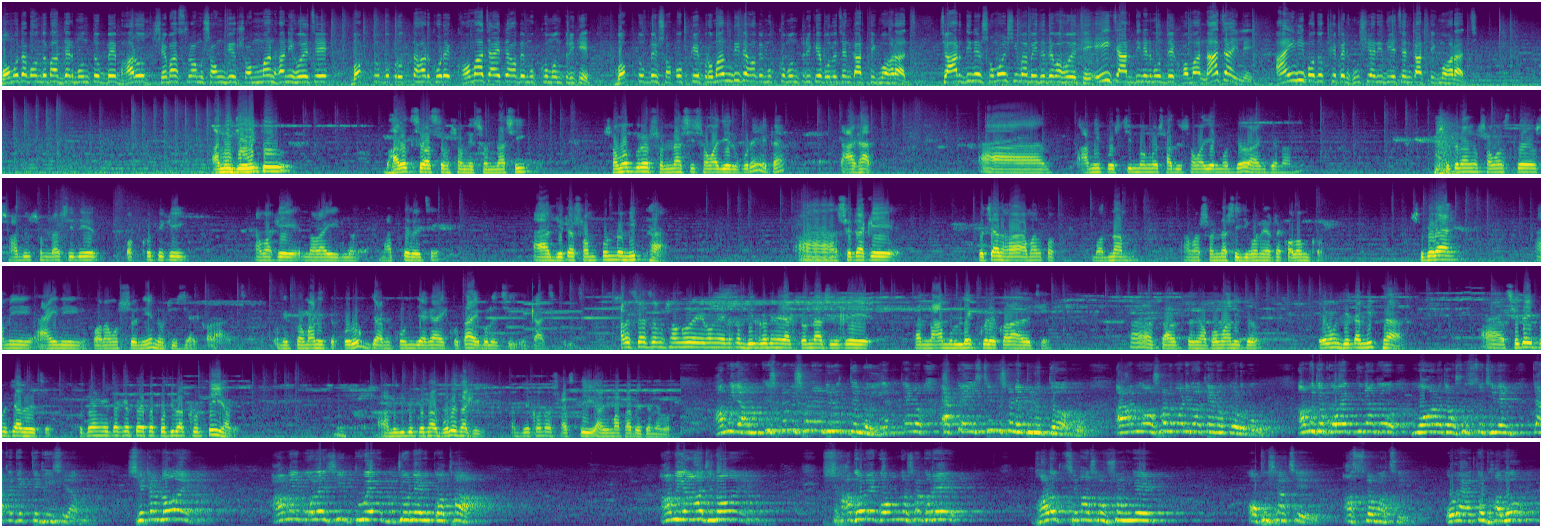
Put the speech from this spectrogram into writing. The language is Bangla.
মমতা বন্দ্যোপাধ্যায়ের মন্তব্যে ভারত সেবাশ্রম সংঘের সম্মানহানি হয়েছে। বক্তব্য প্রত্যাহার করে ক্ষমা চাইতে হবে মুখ্যমন্ত্রীকে। বক্তব্যের সপক্ষে প্রমাণ দিতে হবে মুখ্যমন্ত্রীকে বলেছেন কার্তিক মহারাজ। চার দিনের সময়সীমা বেঁধে দেওয়া হয়েছে। এই চার দিনের মধ্যে ক্ষমা না চাইলে আইনি পদক্ষেপের হুঁশিয়ারি দিয়েছেন কার্তিক মহারাজ। আমি যেহেতু ভারত সেবাশ্রম সঙ্গে সন্ন্যাসী, সমগ্র সন্ন্যাসী সমাজের উপরে এটা আঘাত। আর আমি পশ্চিমবঙ্গ সাধু সমাজের মধ্যেও একজন আমি। সুতরাং সমস্ত সাধু সন্ন্যাসীদের পক্ষ থেকেই আমাকে লড়াই মারতে হয়েছে। আর যেটা সম্পূর্ণ মিথ্যা সেটাকে প্রচার হওয়া আমার বদনাম, আমার সন্ন্যাসী জীবনের একটা কলঙ্ক। সুতরাং আমি আইনি পরামর্শ নিয়ে নোটিশ জারি করা হয়েছে। উনি প্রমাণিত করুক যে আমি কোন জায়গায় কোথায় বলেছি এই কাজ করেছি। সেবাশ্রম সংঘ এবং এরকম দীর্ঘদিনের এক সন্ন্যাসীকে তার নাম উল্লেখ করে করা হয়েছে হ্যাঁ, তার অপমানিত এবং যেটা মিথ্যা সেটাই প্রচার হয়েছে। সুতরাং এটাকে তো একটা প্রতিবাদ করতেই হবে। আমি যদি কোথাও বলে থাকি যে কোনো শাস্তি আমি মাথা পেতে নেব। আমি রামকৃষ্ণ নই আমি কেন? একটা ইনস্টিটিউশনের বিরুদ্ধে হব। আর আমি অসম্মানী বা কেন করব? আমি তো কয়েকদিন আগেও মহারাজ অসুস্থ ছিলেন, তাকে দেখতে গিয়েছিলাম। সেটা নয়, আমি বলেছি দু একজনের কথা। আমি আজ নয়, সাগরে, গঙ্গাসাগরে ভারত সেবা সৎসঙ্গের অফিস আছে, আশ্রম আছে। ওরা এত ভালো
